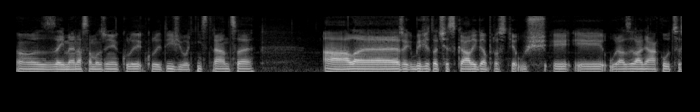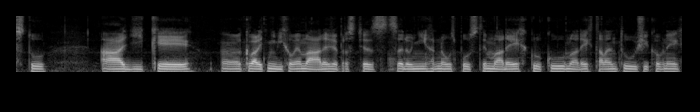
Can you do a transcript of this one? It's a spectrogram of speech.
eh, zejména samozřejmě kvůli, kvůli té životní stránce, ale řekl bych, že ta Česká liga prostě už i, i urazila nějakou cestu, a díky eh, kvalitní výchově mládeže prostě se do ní hrnou spousty mladých kluků, mladých talentů, šikovných,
